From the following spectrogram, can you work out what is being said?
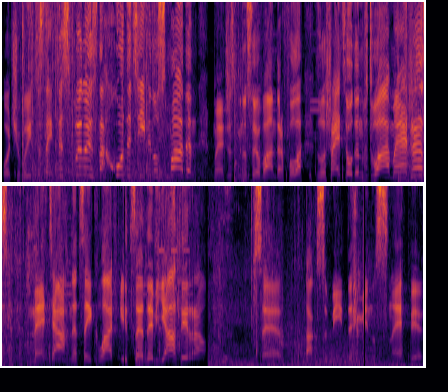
Хоче вийти, знайти спину і знаходить її мінус Маден. Меджеск мінусує Вандерфула. Залишається один в два. Меджеск не тягне цей клач, і це дев'ятий раунд. Все так собі йде мінус снепі.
